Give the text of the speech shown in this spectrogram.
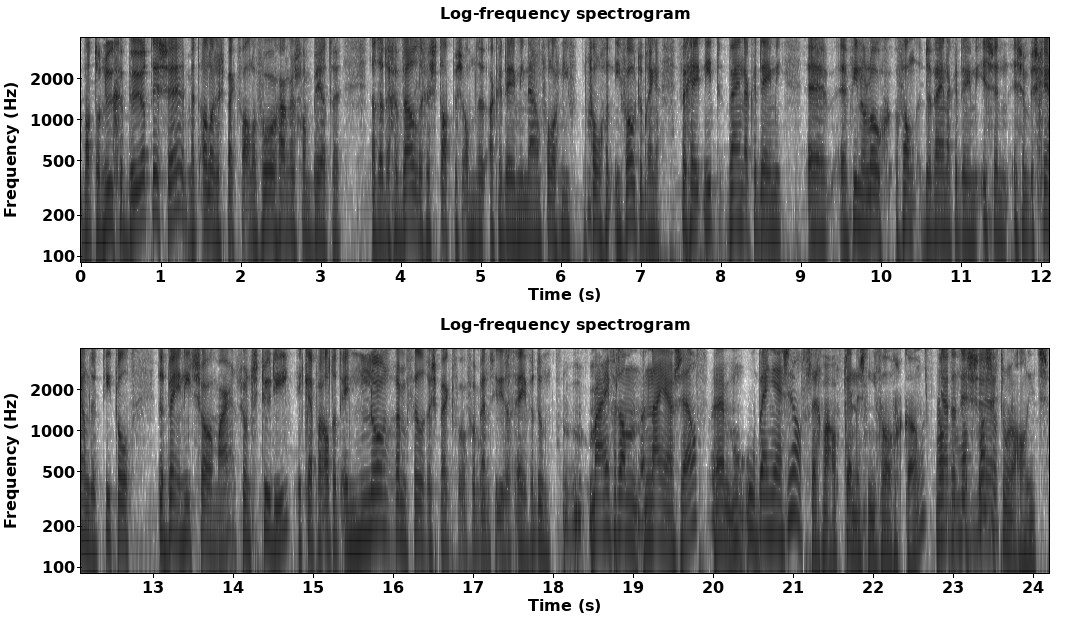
wat er nu gebeurd is, hè, met alle respect voor alle voorgangers van Beerte, dat het een geweldige stap is om de academie naar een volgend niveau te brengen. Vergeet niet Wijnacademie. Vinoloog van de Wijnacademie is een, is een beschermde titel. Dat ben je niet zomaar. Zo'n studie. Ik heb er altijd enorm veel respect voor, voor mensen die dat even doen. Maar even dan naar jouzelf. Uh, hoe ben jij zelf zeg maar, op kennisniveau gekomen? Wat, ja, dat is, was er toen al iets?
